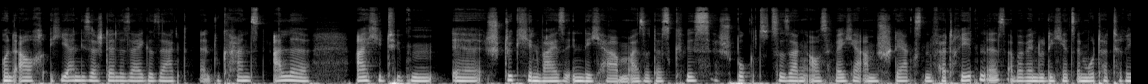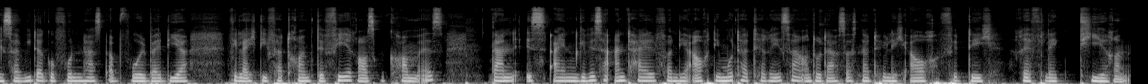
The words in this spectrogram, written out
Und auch hier an dieser Stelle sei gesagt, äh, du kannst alle Archetypen äh, stückchenweise in dich haben. Also das Quiz spuckt sozusagen aus, welcher am stärksten vertreten ist. Aber wenn du dich jetzt in Mutter Teresa wiedergefunden hast, obwohl bei dir vielleicht die verträumte Fee rausgekommen ist, dann ist ein gewisser Anteil von dir auch die Mutter Teresa und du darfst das natürlich auch für dich reflektieren.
